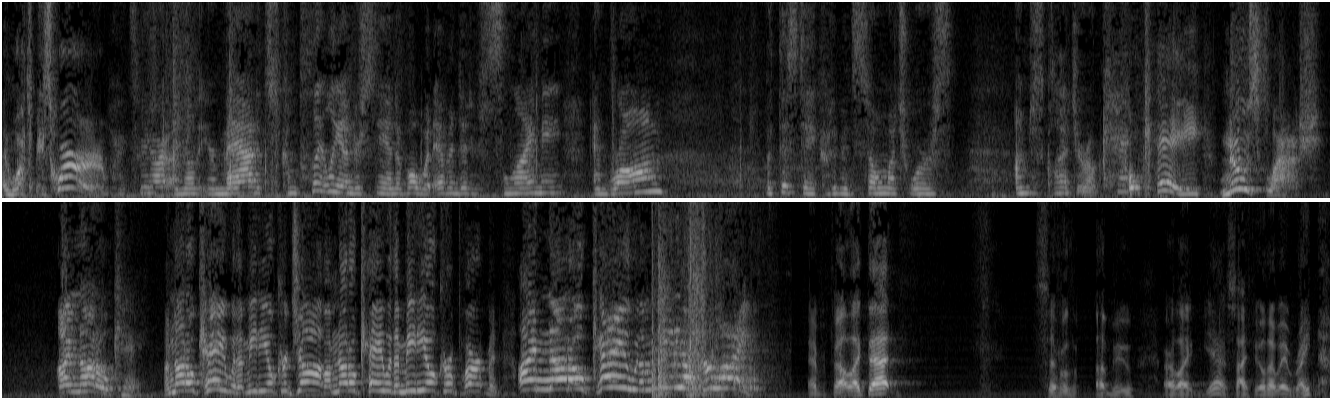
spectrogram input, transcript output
and watch me squirm. All right, sweetheart, I know that you're mad. It's completely understandable. What Evan did is slimy and wrong. But this day could have been so much worse. I'm just glad you're okay. Okay? Newsflash! I'm not okay. I'm not okay with a mediocre job. I'm not okay with a mediocre apartment. I'm not okay with a mediocre life! Ever felt like that? Several of you are like, yes, I feel that way right now.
